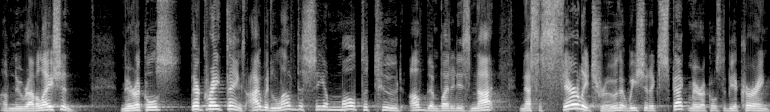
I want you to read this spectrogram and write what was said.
of new revelation. Miracles, they're great things. I would love to see a multitude of them, but it is not necessarily true that we should expect miracles to be occurring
